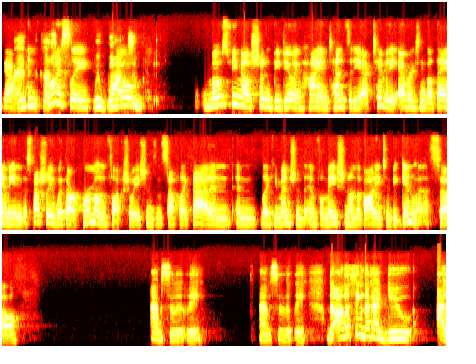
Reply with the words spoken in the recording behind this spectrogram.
Yeah, right? and because honestly, we want no, to most females shouldn't be doing high intensity activity every single day. I mean, especially with our hormone fluctuations and stuff like that, and and like you mentioned, the inflammation on the body to begin with. So, absolutely, absolutely. The other thing that I do, I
